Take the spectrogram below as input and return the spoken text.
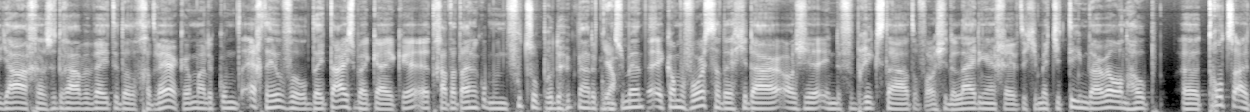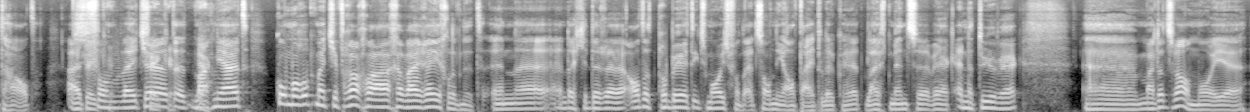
jagen. zodra we weten dat het gaat werken. Maar er komt echt heel veel details bij kijken. Het gaat uiteindelijk om een voedselproduct naar de Ja. consument. Ik kan me voorstellen dat je daar, als je in de fabriek staat of als je de leiding aan geeft, dat je met je team daar wel een hoop trots uit haalt. Uit Zeker, van, weet je, zeker, het, het ja. maakt niet uit. Kom maar op met je vrachtwagen, wij regelen het. En, eh, en dat je er eh, altijd probeert iets moois van. Het zal niet altijd lukken. Hè. Het blijft mensenwerk en natuurwerk. Eh, maar dat is wel een mooie.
